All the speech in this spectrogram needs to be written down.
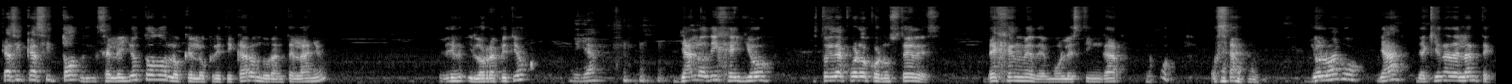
Casi, casi todo, se leyó todo lo que lo criticaron durante el año y, y lo repitió. Y ya. ya lo dije yo, estoy de acuerdo con ustedes. Déjenme de molestingar. ¿no? O sea, yo lo hago ya, de aquí en adelante.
